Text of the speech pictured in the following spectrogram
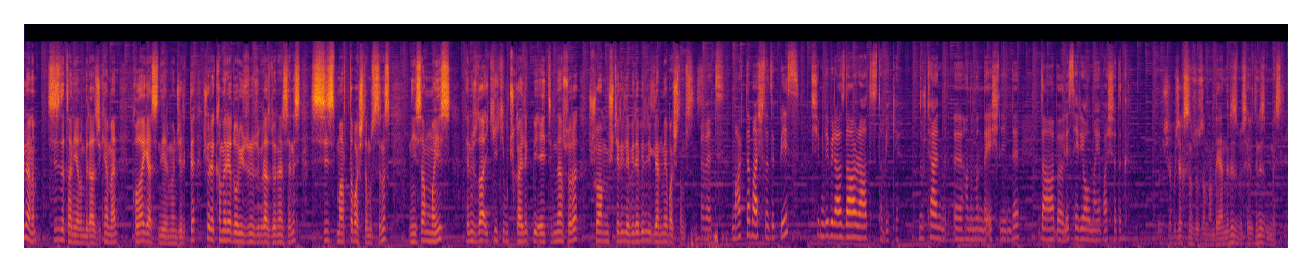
Gül Hanım sizi de tanıyalım birazcık hemen. Kolay gelsin diyelim öncelikle. Şöyle kameraya doğru yüzünüzü biraz dönerseniz siz Mart'ta başlamışsınız. Nisan, Mayıs henüz daha 2-2,5 aylık bir eğitimden sonra şu an müşteriyle birebir ilgilenmeye başlamışsınız. Evet. Mart'ta başladık biz. Şimdi biraz daha rahatız tabii ki. Nurten e, Hanım'ın da eşliğinde daha böyle seri olmaya başladık. Bu iş yapacaksınız o zaman. Beğendiniz mi? Sevdiniz mi mesleği?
